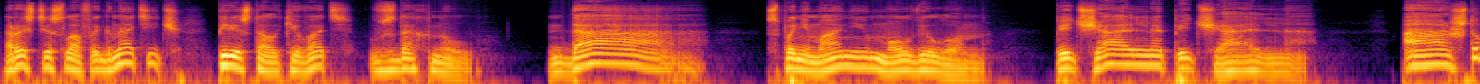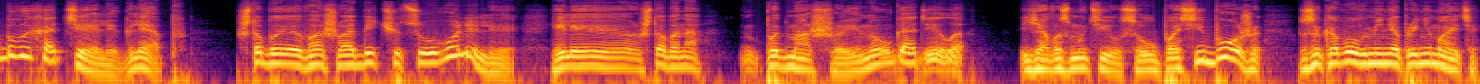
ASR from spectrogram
Ростислав Игнатьич перестал кивать, вздохнул. «Да!» — с пониманием молвил он. «Печально, печально. А что бы вы хотели, Глеб?» Чтобы вашу обидчицу уволили? Или чтобы она под машину угодила?» Я возмутился. «Упаси Боже! За кого вы меня принимаете?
